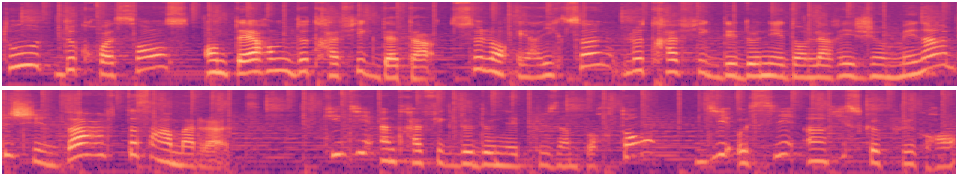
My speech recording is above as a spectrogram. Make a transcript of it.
taux de croissance en termes de trafic data. Selon Ericsson, le trafic des données dans la région MENA باش يتضاعف 9 مرات. qui dit un trafic de données plus important dit aussi un risque plus grand.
